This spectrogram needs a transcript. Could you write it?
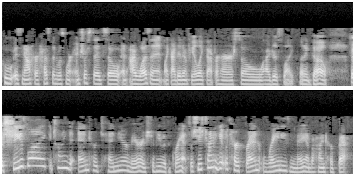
who is now her husband, was more interested. So, and I wasn't. Like, I didn't feel like that for her, so I just like let it go. But she's like trying to end her 10 year marriage to be with Grant. So she's trying to get with her friend Rainey's man behind her back.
